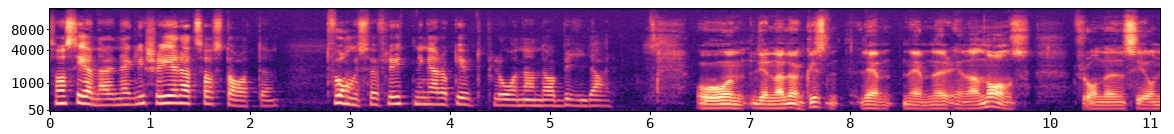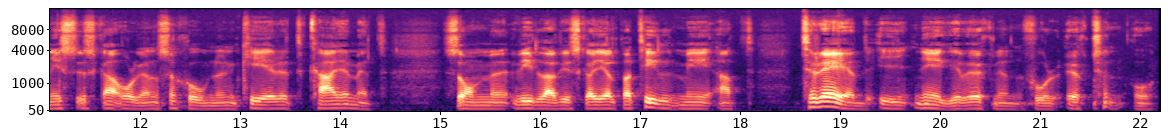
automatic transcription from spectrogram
som senare negligerats av staten, tvångsförflyttningar och utplånande av byar. Och Lena Lundqvist nämner en annons från den sionistiska organisationen Keret Kajemet som eh, vill att vi ska hjälpa till med att träd i Negevöknen får öknen och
